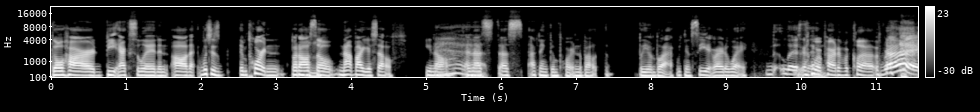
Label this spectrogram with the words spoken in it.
go hard be excellent and all that which is important but mm-hmm. also not by yourself you know? Yeah. and that's that's i think important about the, being black. We can see it right away. Listen we're part of a club. Right.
